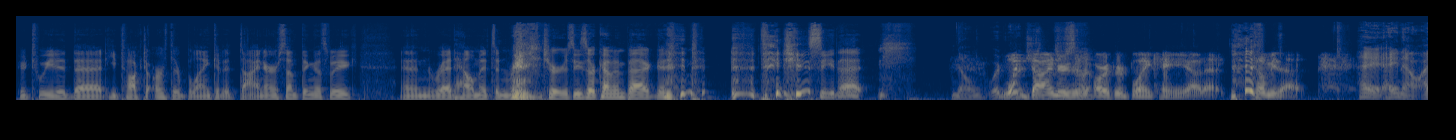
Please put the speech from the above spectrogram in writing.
who tweeted that he talked to Arthur Blank at a diner or something this week, and red helmets and red jerseys are coming back. And did you see that? No. Where, What where'd diners you is saw- Arthur Blank hanging out at? Tell me that. Hey, hey, now I,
